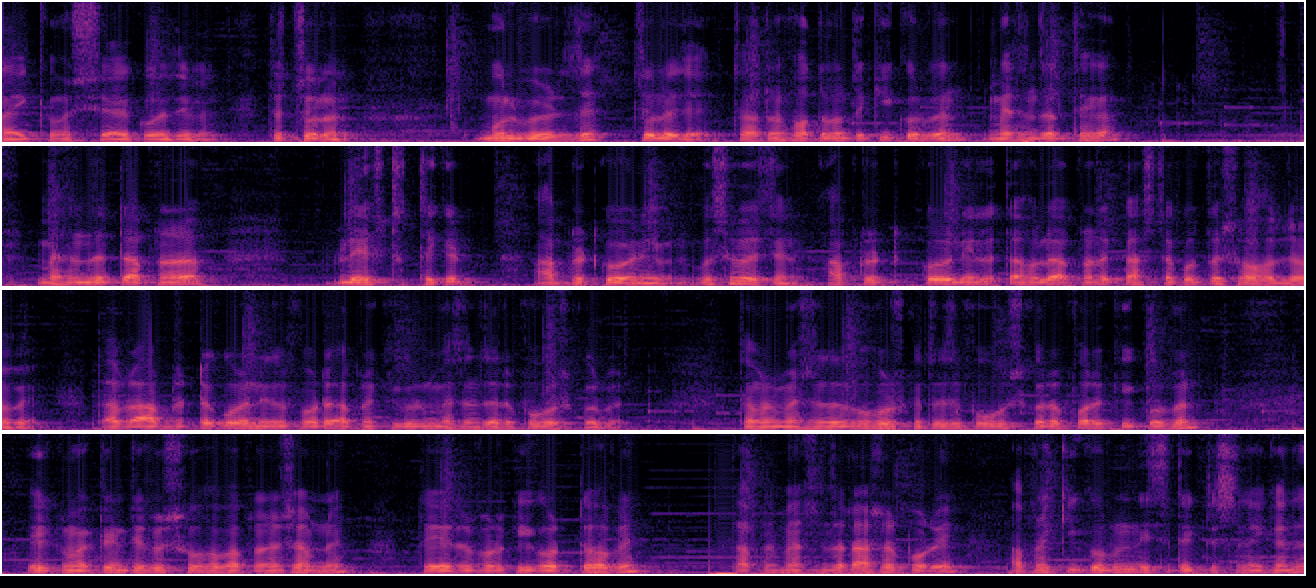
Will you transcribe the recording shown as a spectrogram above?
লাইক কমেন্ট শেয়ার করে দেবেন। তো চলুন মূল ভিডিওতে চলে যায়। তো আপনারা প্রথমত কী করবেন? মেসেঞ্জার থেকে। মেসেঞ্জারটা আপনারা প্লে স্টোর থেকে আপডেট করে নেবেন। বুঝতে পেরেছেন? আপডেট করে নিলে তাহলে আপনাদের কাজটা করতে সহজ হবে। তারপর আপডেটটা করে নেওয়ার পরে আপনি কী করবেন? মেসেঞ্জারে প্রবেশ করবেন। তো আমরা মেসেঞ্জারে প্রবেশ করতেছি। প্রবেশ করার পরে কী করবেন? এরকম একটা ইন্টারফেস শো হবে আপনাদের সামনে। তো এটার পরে কী করতে হবে? তো আপনার মেসেঞ্জারে আসার পরে আপনি কী করবেন? নিচে দেখতেছেন এখানে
